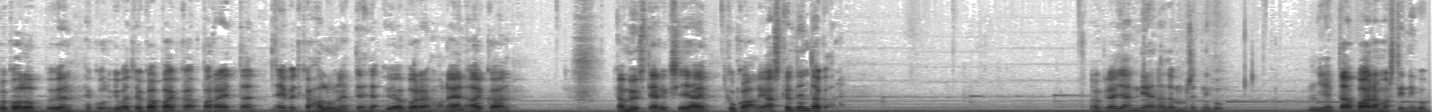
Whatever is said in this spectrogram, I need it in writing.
Koko loppuyön he kulkivat joka paikkaan pareittain, eivätkä halunneet tehdä yövuoroja moneen aikaan, ja mysteeriksi jäi, kuka oli askelten takana. On kyllä jänniä nämä tommoset niinku, Jep. tää on varmasti niinku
